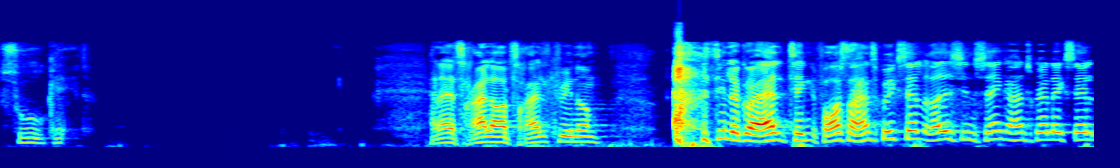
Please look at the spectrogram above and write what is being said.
Surrogat. Han havde træller og trælkvinder til at gøre alting for sig. Han skulle ikke selv redde sin seng, og han skulle heller ikke selv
